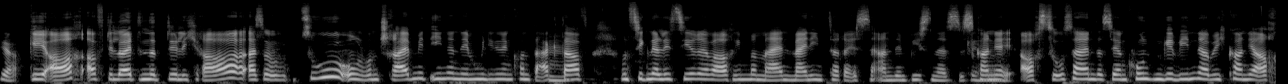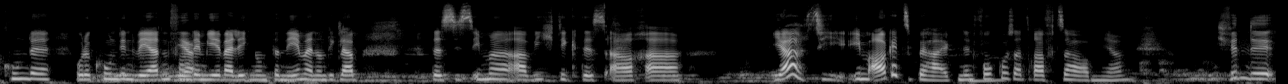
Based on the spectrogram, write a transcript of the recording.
ja. Gehe auch auf die Leute natürlich raus, also zu und, und schreibe mit ihnen, nehme mit ihnen Kontakt mhm. auf und signalisiere aber auch immer mein, mein Interesse an dem Business. Es genau. kann ja auch so sein, dass ich einen Kunden gewinne, aber ich kann ja auch Kunde oder Kundin werden von ja. dem jeweiligen Unternehmen. Und ich glaube, das ist immer auch wichtig, das auch äh, ja, sie im Auge zu behalten, den Fokus darauf zu haben, ja. Ich finde,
